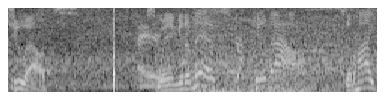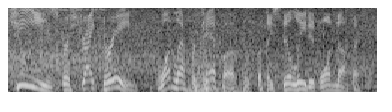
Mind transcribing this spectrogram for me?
Two outs. Swing and a miss. Struck him out. Some high cheese for strike three. One left for Tampa, but they still lead it 1 nothing.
